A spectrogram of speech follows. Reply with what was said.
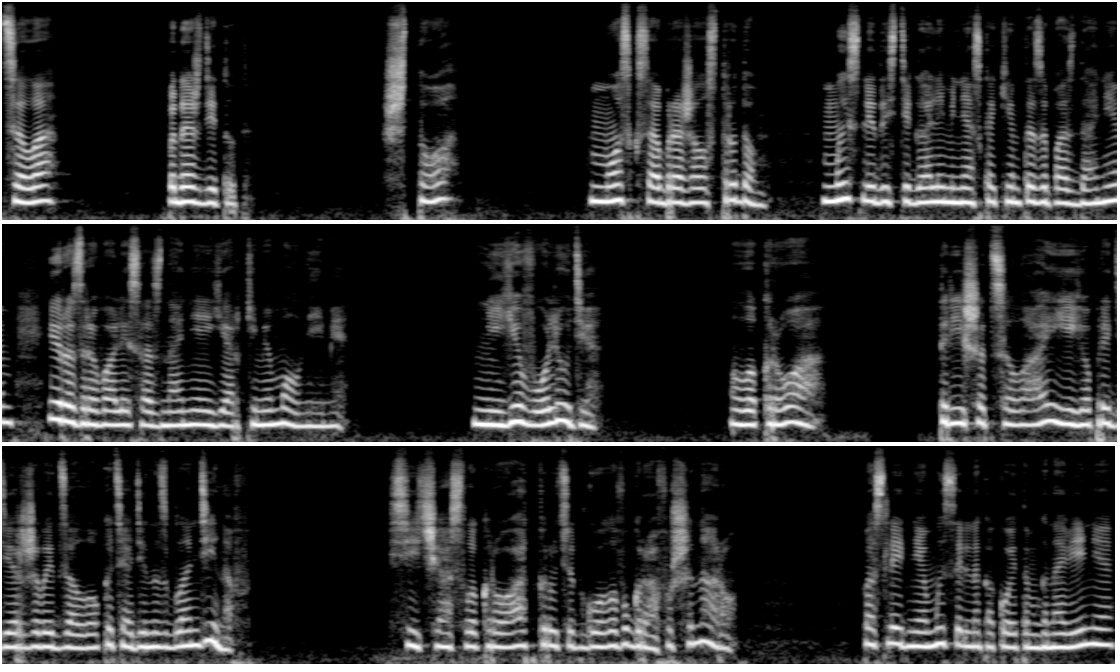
«Цела?» «Подожди тут». «Что?» Мозг соображал с трудом. Мысли достигали меня с каким-то запозданием и разрывали сознание яркими молниями. Не его люди. Лакруа. Триша цела, и ее придерживает за локоть один из блондинов. Сейчас Лакруа открутит голову графу Шинару. Последняя мысль на какое-то мгновение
